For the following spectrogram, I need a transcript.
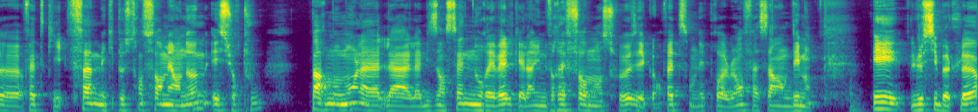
en fait, qui est femme mais qui peut se transformer en homme, et surtout par moment, la, mise en scène nous révèle qu'elle a une vraie forme monstrueuse et qu'en fait, on est probablement face à un démon. Et Lucy Butler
